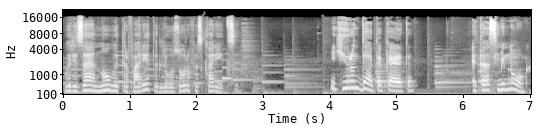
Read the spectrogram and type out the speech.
вырезая новые трафареты для узоров из корицы. Ерунда какая-то. Это осьминог.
